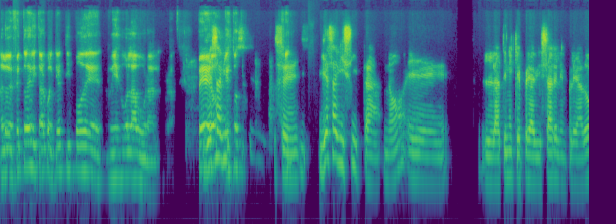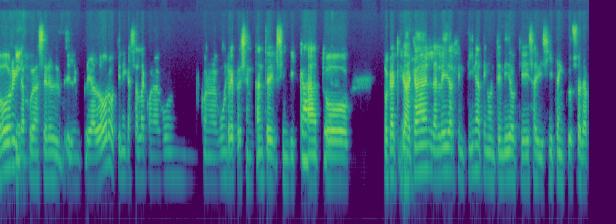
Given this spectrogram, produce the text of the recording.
a los efectos de evitar cualquier tipo de riesgo laboral. ¿verdad? Pero esto... Sí. Y esa visita, ¿no? Eh, ¿La tiene que preavisar el empleador y la puede hacer el, empleador o tiene que hacerla con algún, con algún representante del sindicato? Porque acá, en la ley de Argentina tengo entendido que esa visita incluso la,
